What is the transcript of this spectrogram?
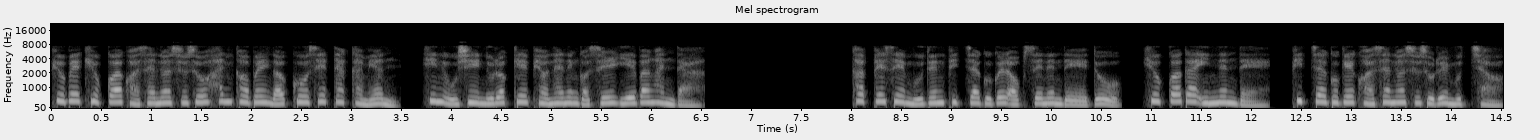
표백 효과 과산화 수소 한 컵을 넣고 세탁하면 흰 옷이 누렇게 변하는 것을 예방한다. 카펫에 묻은 핏자국을 없애는 데에도 효과가 있는데 핏자국에 과산화 수소를 묻혀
